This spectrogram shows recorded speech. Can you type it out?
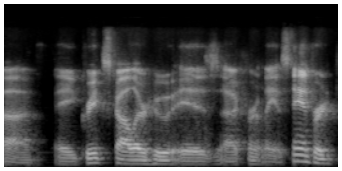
uh, a Greek scholar who is uh, currently at Stanford,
